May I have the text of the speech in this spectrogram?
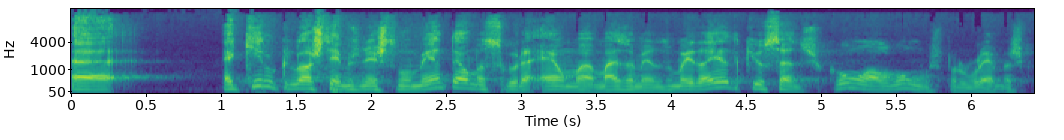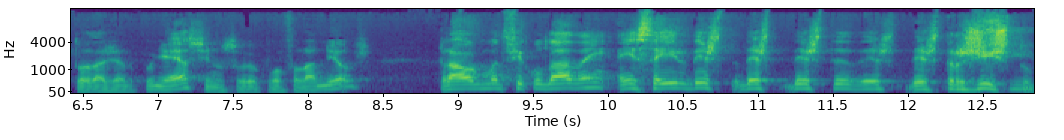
É. Aquilo que nós temos neste momento é uma segura, é uma mais ou menos uma ideia de que o Santos, com alguns problemas que toda a gente conhece, e não sou eu que vou falar neles, terá alguma dificuldade em, em sair deste, deste, deste, deste, deste registro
